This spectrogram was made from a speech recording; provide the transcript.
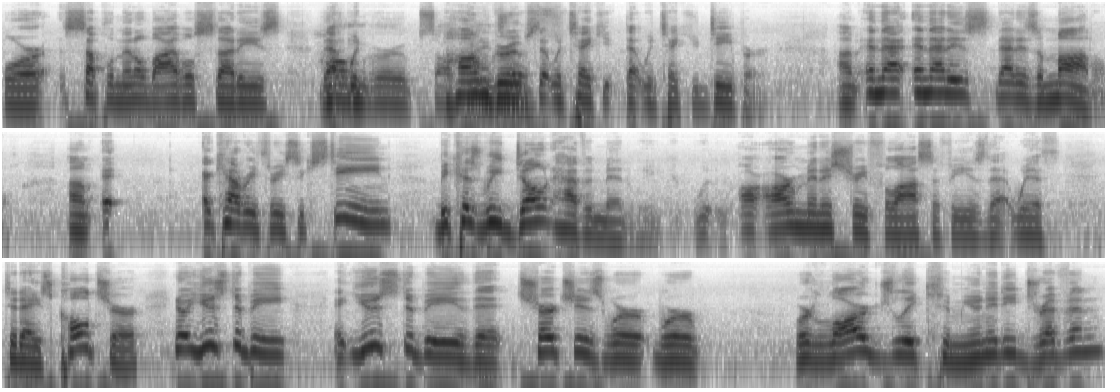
or supplemental Bible studies that Home would groups, home groups of- that would take you that would take you deeper, um, and that and that is that is a model. Um, at, at Calvary 316, because we don't have a midweek, we- our, our ministry philosophy is that with today's culture, you know, it used to be it used to be that churches were were were largely community driven,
